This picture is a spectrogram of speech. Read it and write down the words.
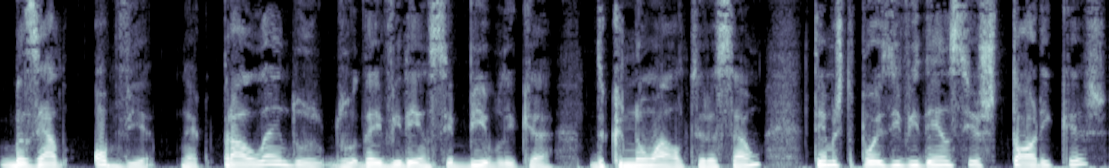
baseado óbvia. Né? Para além do- do- da evidência bíblica de que não há alteração, temos depois evidências históricas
